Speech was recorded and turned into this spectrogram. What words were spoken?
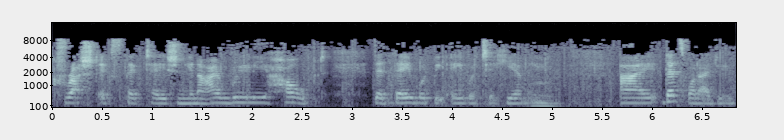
crushed expectation you know i really hoped that they would be able to hear me I that's what I do.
